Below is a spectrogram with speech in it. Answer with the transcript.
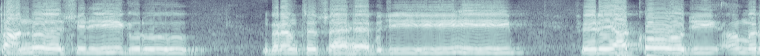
ਧੰਨ ਸ੍ਰੀ ਗੁਰੂ ਗ੍ਰੰਥ ਸਾਹਿਬ ਜੀ। ਫਿਰ ਆਖੋ ਜੀ ਅਮਰ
